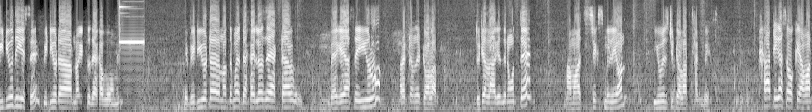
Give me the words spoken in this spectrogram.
ভিডিও দিয়েছে ভিডিওটা আপনাকে একটু দেখাবো আমি। এই ভিডিওটার মাধ্যমে দেখাইলো যে একটা ব্যাগে আছে ইউরো আর একটা মধ্যে ডলার দুইটা লাগেজের মধ্যে আমার সিক্স মিলিয়ন ইউএসডি ডলার থাকবে। হ্যাঁ ঠিক আছে ওকে আমার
